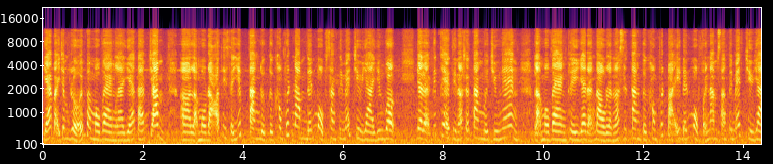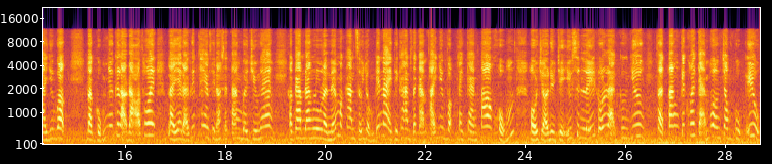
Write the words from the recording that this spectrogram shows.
giá 750 và màu vàng là giá 800 à, ờ, lọ màu đỏ thì sẽ giúp tăng được từ 0,5 đến 1 cm chiều dài dương vật giai đoạn tiếp theo thì nó sẽ tăng về chiều ngang. Lọ màu vàng thì giai đoạn đầu là nó sẽ tăng từ 0,7 đến 1,5 cm chiều dài dương vật. Và cũng như cái lọ đỏ thôi là giai đoạn tiếp theo thì nó sẽ tăng về chiều ngang. Và cam đang luôn là nếu mà các anh sử dụng cái này thì các anh sẽ cảm thấy dương vật ngày càng to khủng hỗ trợ điều trị yếu sinh lý rối loạn cương dương và tăng cái khoái cảm hơn trong cuộc yêu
